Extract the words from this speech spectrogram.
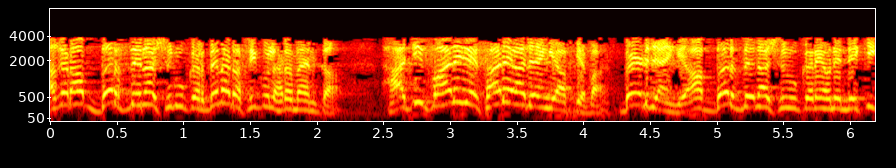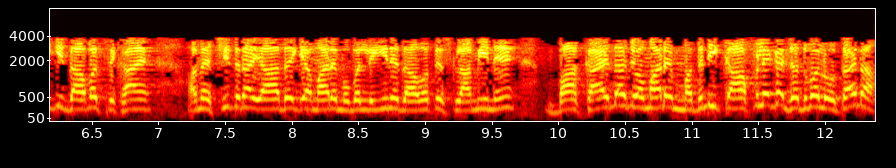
اگر آپ درس دینا شروع کر دیں نا رفیق الحرمین کا حاجی فارغ ہے سارے آ جائیں گے آپ کے پاس، بیٹھ جائیں گے۔ آپ درد دینا شروع کریں، انہیں نیکی کی دعوت سکھائیں۔ ہمیں اچھی طرح یاد ہے کہ ہمارے مبلغین دعوت اسلامی نے باقاعدہ جو ہمارے مدنی قافلے کا جدول ہوتا ہے نا،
